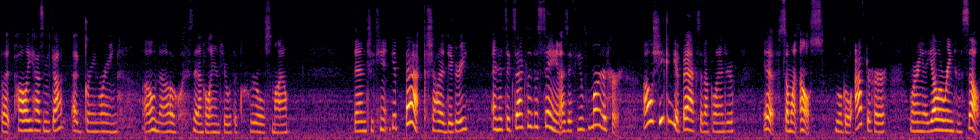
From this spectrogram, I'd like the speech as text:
But Polly hasn't got a green ring. Oh no, said Uncle Andrew with a cruel smile. Then she can't get back, shouted Digory and it's exactly the same as if you've murdered her. Oh, she can get back, said Uncle Andrew, if someone else will go after her wearing a yellow ring himself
